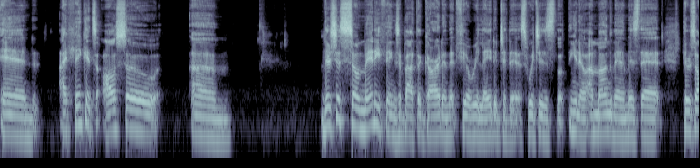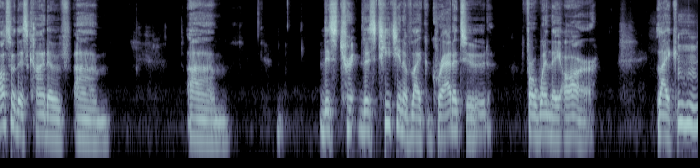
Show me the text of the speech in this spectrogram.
And i think it's also um there's just so many things about the garden that feel related to this which is you know among them is that there's also this kind of um um this tr- this teaching of like gratitude for when they are like, mm-hmm.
